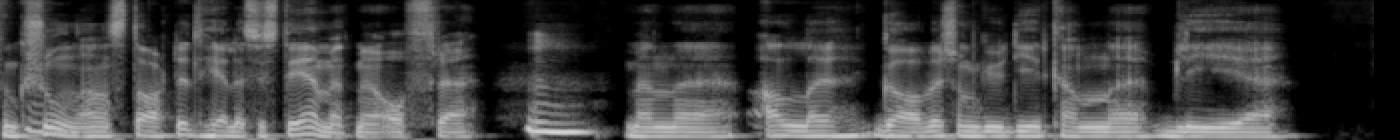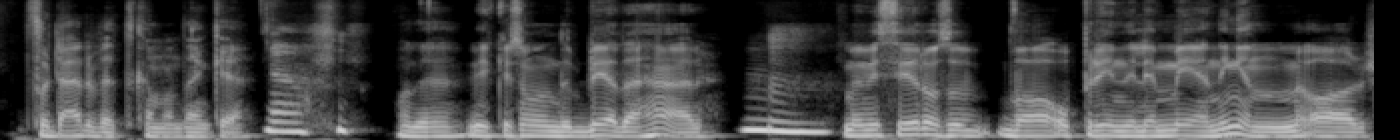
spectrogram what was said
funksjon. Han startet hele systemet med å ofre. Men uh, alle gaver som Gud gir, kan uh, bli uh, fordervet, kan man tenke. Ja. Og det virker som om det ble det her. Mm. Men vi ser også hva opprinnelig meningen var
